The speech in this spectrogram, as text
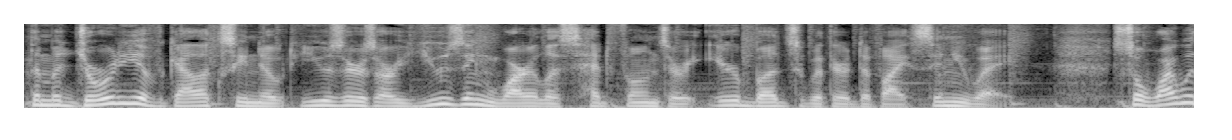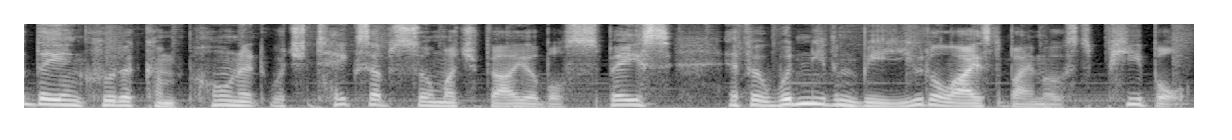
the majority of Galaxy Note users are using wireless headphones or earbuds with their device anyway. So why would they include a component which takes up so much valuable space if it wouldn't even be utilized by most people?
